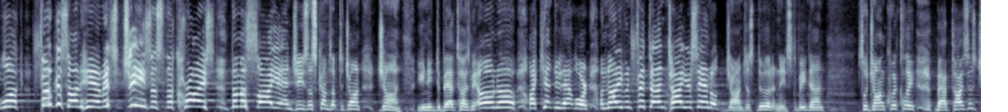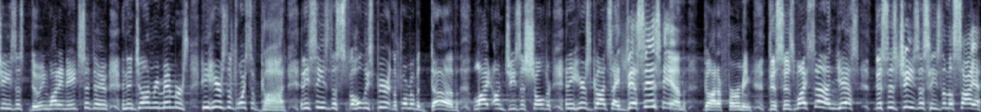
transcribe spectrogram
Look, focus on him. It's Jesus, the Christ, the Messiah. And Jesus comes up to John, John, you need to baptize me. Oh, no, I can't do that, Lord. I'm not even fit to untie your sandal. John, just do it. It needs to be done. So John quickly baptizes Jesus, doing what he needs to do. And then John remembers, he hears the voice of God and he sees the Holy Spirit in the form of a dove light on Jesus' shoulder. And he hears God say, This is him. God affirming, This is my son. Yes, this is Jesus. He's the Messiah.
